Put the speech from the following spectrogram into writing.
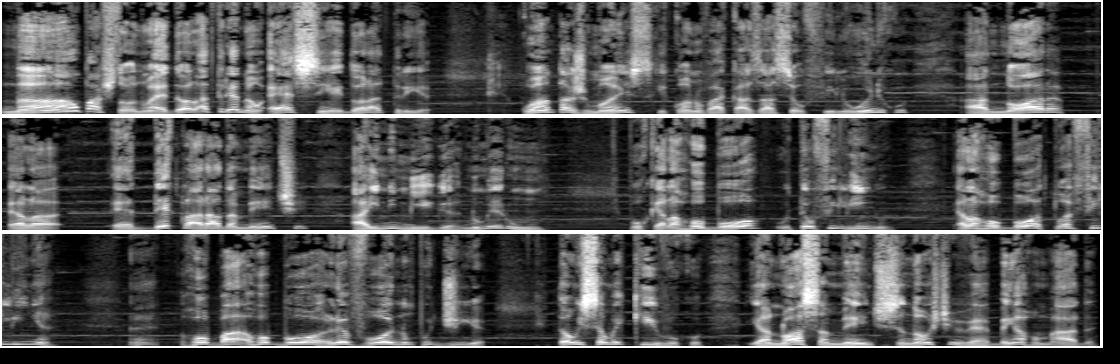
Não, pastor, não é idolatria, não. É sim, é idolatria. Quantas mães que, quando vai casar seu filho único, a nora, ela é declaradamente a inimiga número um. Porque ela roubou o teu filhinho. Ela roubou a tua filhinha. Né? Roubar, roubou, levou, não podia. Então isso é um equívoco. E a nossa mente, se não estiver bem arrumada,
